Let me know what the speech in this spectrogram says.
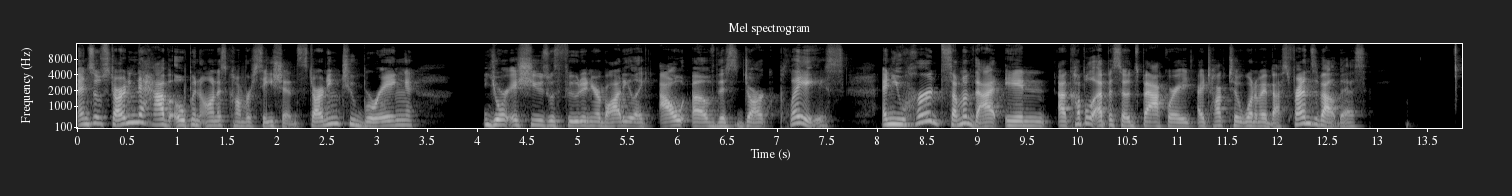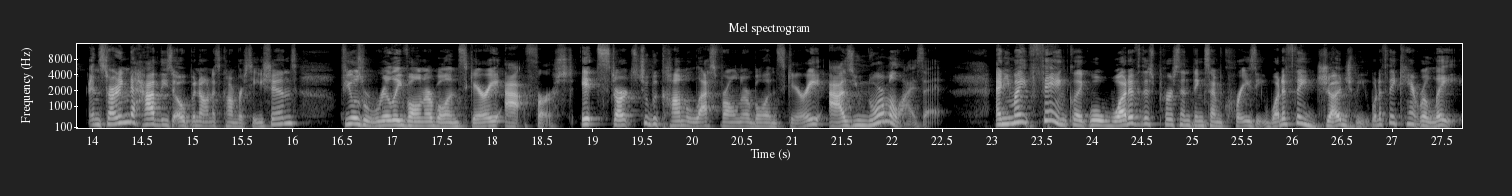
And so starting to have open honest conversations, starting to bring your issues with food in your body like out of this dark place And you heard some of that in a couple episodes back where I, I talked to one of my best friends about this. And starting to have these open, honest conversations feels really vulnerable and scary at first. It starts to become less vulnerable and scary as you normalize it. And you might think, like, well, what if this person thinks I'm crazy? What if they judge me? What if they can't relate?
